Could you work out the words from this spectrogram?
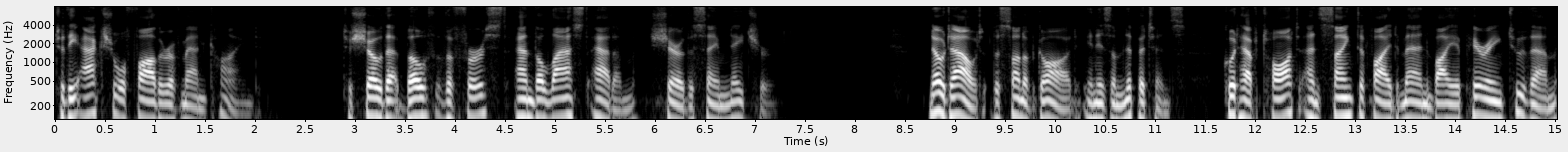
to the actual father of mankind, to show that both the first and the last Adam share the same nature. No doubt the Son of God, in his omnipotence, could have taught and sanctified men by appearing to them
